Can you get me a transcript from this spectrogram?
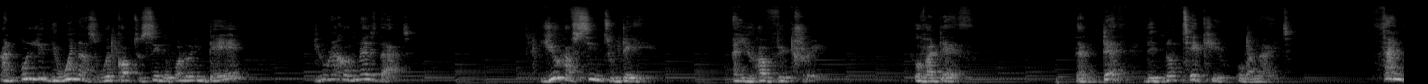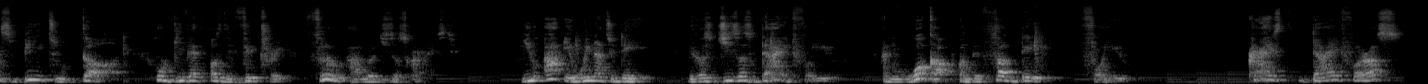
And only the winners wake up to see the following day. Do you recognize that? You have seen today and you have victory over death. That death did not take you overnight. Thanks be to God who giveth us the victory through our Lord Jesus Christ. You are a winner today because Jesus died for you and woke up on the third day for you. Christ died for us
